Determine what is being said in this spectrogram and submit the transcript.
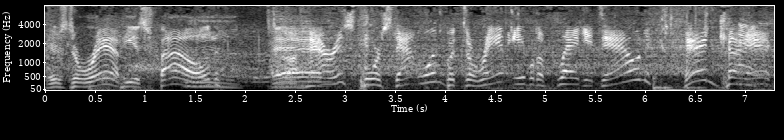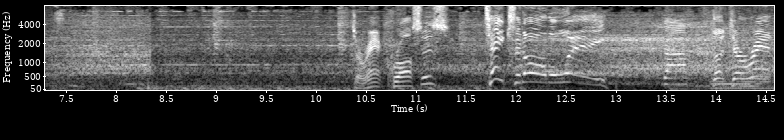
Here's Durant. He is fouled. Mm. Uh, Harris forced that one, but Durant able to flag it down and connect. Durant crosses, takes it all the way. The Durant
